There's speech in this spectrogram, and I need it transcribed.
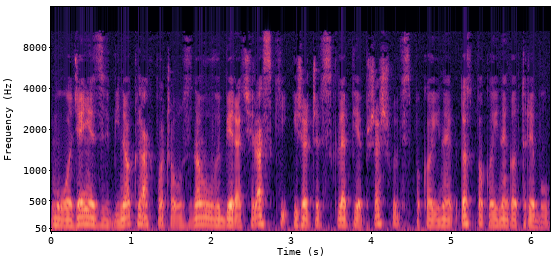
Młodzieniec w binoklach począł znowu wybierać laski i rzeczy w sklepie przeszły spokojne, do spokojnego trybu.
